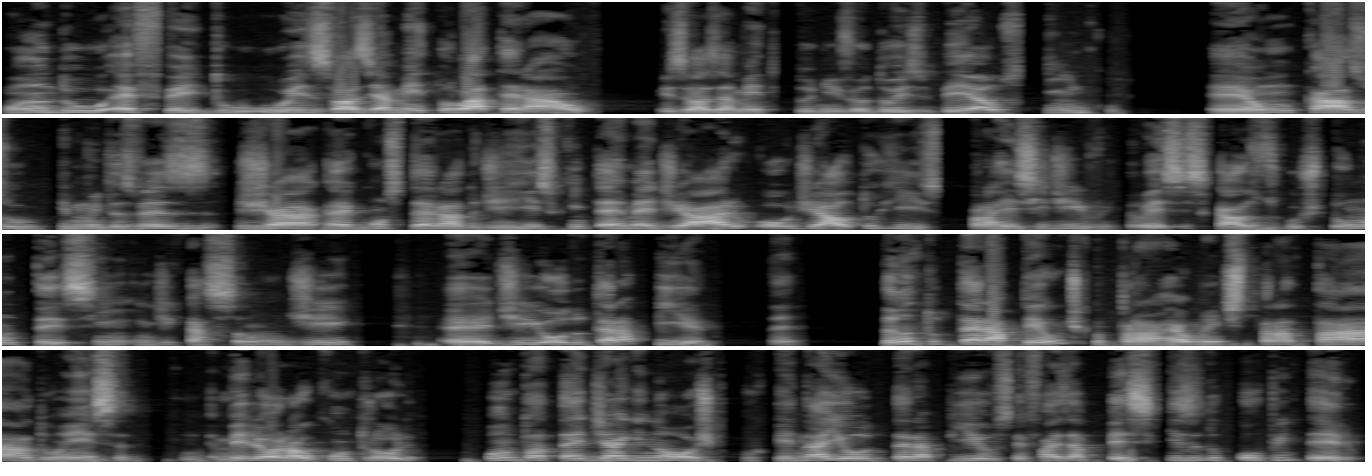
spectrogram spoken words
Quando é feito o esvaziamento lateral, o esvaziamento do nível 2B ao 5, é um caso que muitas vezes já é considerado de risco intermediário ou de alto risco para recidiva. Então, esses casos costumam ter sim indicação de, é, de iodoterapia, né? tanto terapêutica para realmente tratar a doença, melhorar o controle, quanto até diagnóstico, porque na iodoterapia você faz a pesquisa do corpo inteiro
